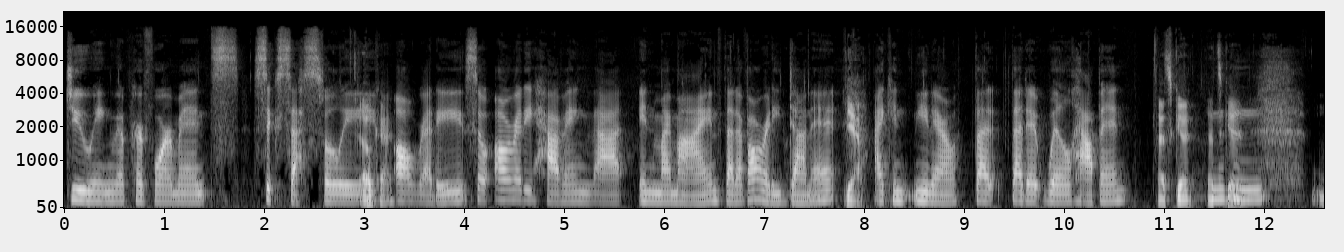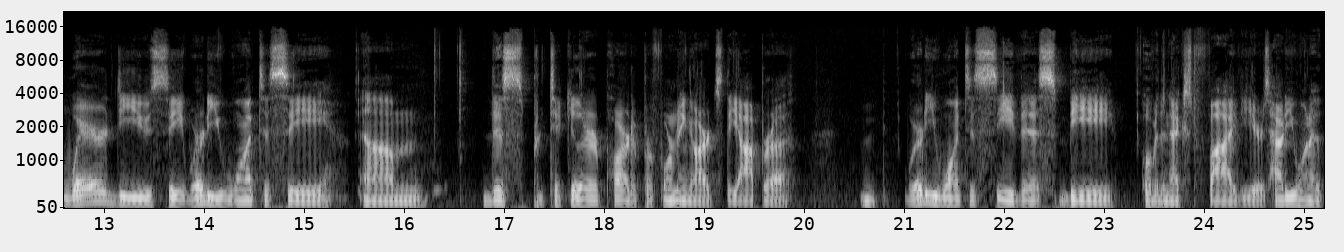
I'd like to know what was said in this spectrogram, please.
doing the performance successfully Okay. already. So already having that in my mind that I've already done it. Yeah. I can, you know, that that it will happen. That's good. That's good. Where do you see? Where do you want to see um, this particular part of performing arts, the opera? Where do you want to see this be over the next five years? How do you want to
